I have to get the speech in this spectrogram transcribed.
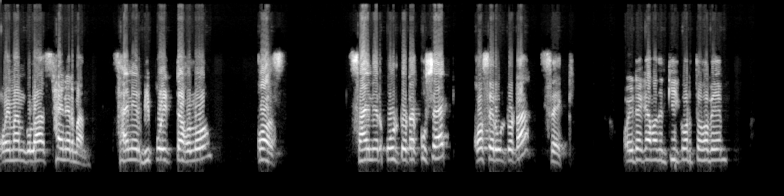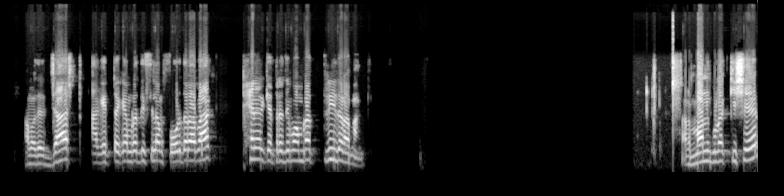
ওই মানগুলা সাইনের মান। সাইনের বিপরীতটা হলো কস সাইনের উল্টোটা কুসেক কসের উল্টোটা সেক ওইটাকে আমাদের কি করতে হবে? আমাদের জাস্ট আগেরটাকে আমরা দিছিলাম ফোর দ্বারা ভাগ টেনের ক্ষেত্রে দেবো আমরা থ্রি দ্বারা ভাগ। আর মানগুলা কিসের?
